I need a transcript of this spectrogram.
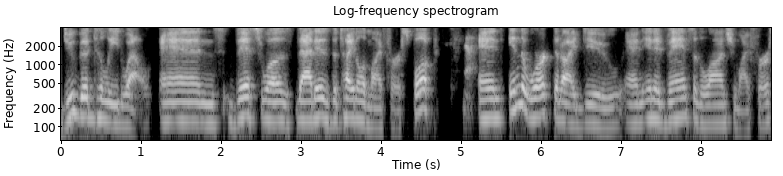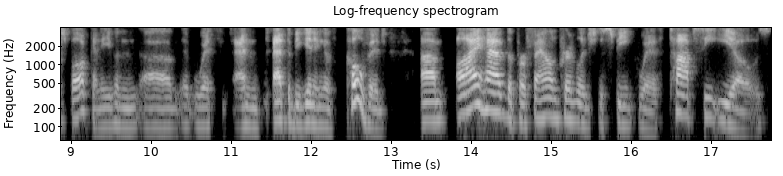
"Do Good to Lead Well," and this was that is the title of my first book. Yes. And in the work that I do, and in advance of the launch of my first book, and even uh, with and at the beginning of COVID, um, I have the profound privilege to speak with top CEOs,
